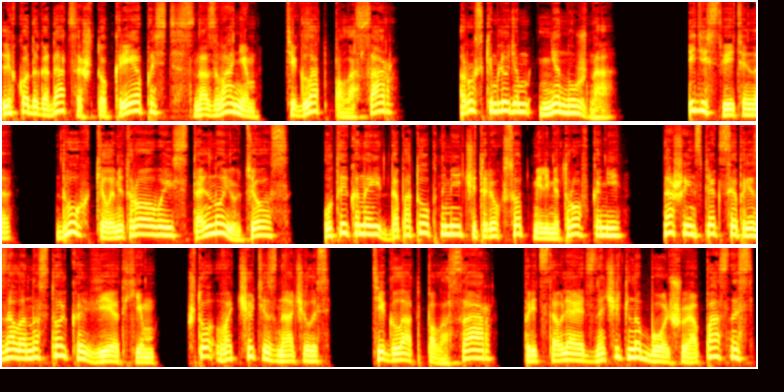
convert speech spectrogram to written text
Легко догадаться, что крепость с названием Тиглат-Паласар русским людям не нужна. И действительно, двухкилометровый стальной утес, утыканный допотопными 400-миллиметровками, наша инспекция признала настолько ветхим, что в отчете значилось «Тиглат-Паласар представляет значительно большую опасность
